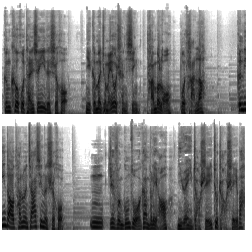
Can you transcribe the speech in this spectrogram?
跟客户谈生意的时候，你根本就没有诚信，谈不拢，不谈了。跟领导谈论加薪的时候，嗯，这份工作我干不了，你愿意找谁就找谁吧。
